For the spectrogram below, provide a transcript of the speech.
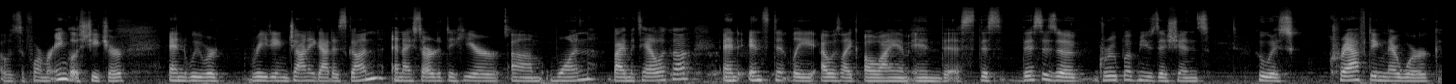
I was a former English teacher, and we were reading Johnny Got His Gun, and I started to hear um, One by Metallica, and instantly I was like, oh, I am in this. This, this is a group of musicians who is crafting their work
